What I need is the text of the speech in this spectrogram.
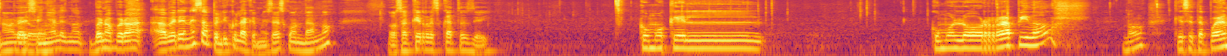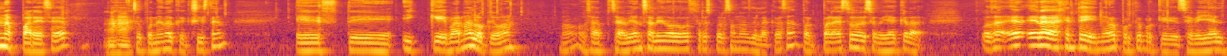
No, la de pero- señales no. Bueno, pero a, a ver, en esta película que me estás contando, o sea, ¿qué rescatas de ahí? Como que el. Como lo rápido, ¿no? Que se te pueden aparecer, Ajá. suponiendo que existen. Este. Y que van a lo que van, ¿no? O sea, se habían salido dos, tres personas de la casa. pa- Para eso se veía que la. O sea, e- era gente de dinero, ¿por qué? Porque se veía el-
